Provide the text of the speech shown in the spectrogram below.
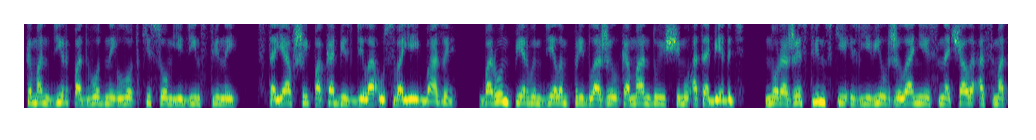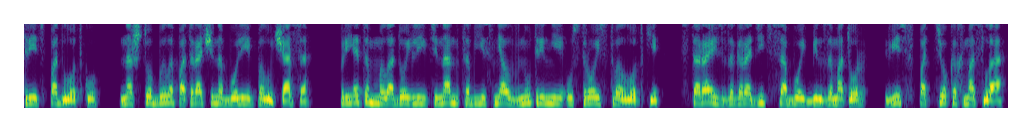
командир подводной лодки Сом единственный, стоявший пока без дела у своей базы. Барон первым делом предложил командующему отобедать, но Рожественский изъявил желание сначала осмотреть подлодку, на что было потрачено более получаса. При этом молодой лейтенант объяснял внутреннее устройство лодки – стараясь загородить собой бензомотор, весь в подтеках масла,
